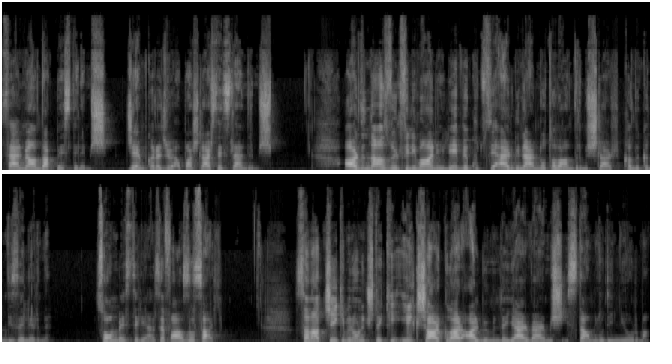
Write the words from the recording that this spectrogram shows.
Selmi Andak bestelemiş. Cem Karaca ve Apaçlar seslendirmiş. Ardından Zülfü Livaneli ve Kutsi Ergüner notalandırmışlar Kanık'ın dizelerini. Son besteleyense Fazıl Say. Sanatçı 2013'teki ilk şarkılar albümünde yer vermiş İstanbul'u dinliyorum'a.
